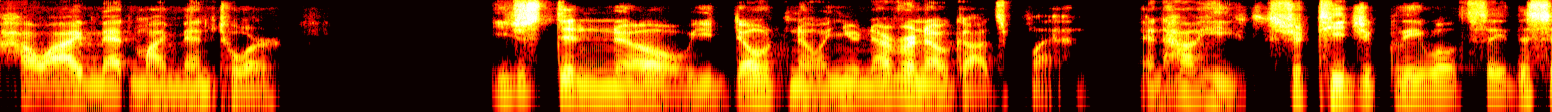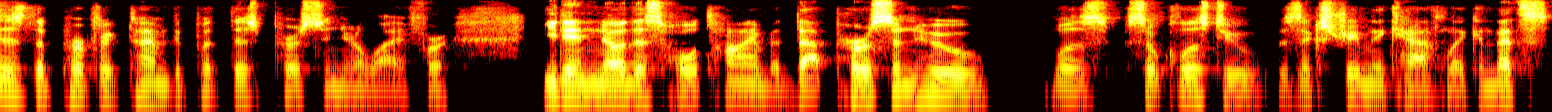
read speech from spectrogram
how I met my mentor. You just didn't know, you don't know, and you never know God's plan and how he strategically will say, This is the perfect time to put this person in your life. Or you didn't know this whole time, but that person who was so close to you was extremely Catholic. And that's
